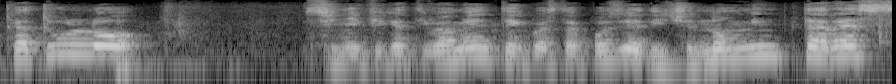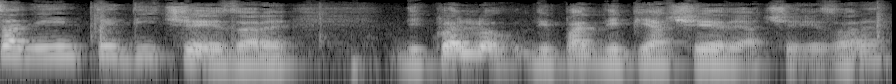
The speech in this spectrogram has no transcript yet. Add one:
Catullo significativamente in questa poesia dice non mi interessa niente di Cesare, di, quello, di, di piacere a Cesare,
